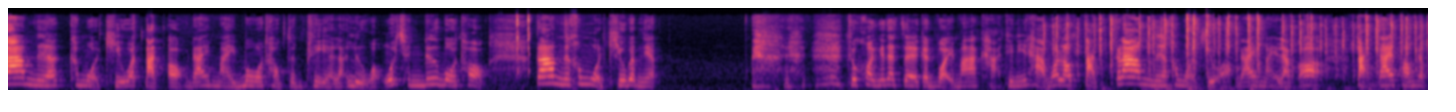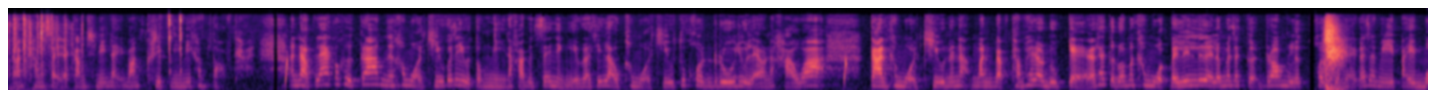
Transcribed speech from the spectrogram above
ล้ามเนื้อขมวดคิ้วตัดออกได้ไหมโบท็อกจนเพลียแล้วหรือว่าโอ้ฉันดื้อโบท็อกกล้ามเนื้อขมวดคิ้วแบบเนี้ยทุกคนก็จะเจอกันบ่อยมากค่ะ ทีนี้ถามว่าเราตัดกล้ามเนื้อขมวดคิ้วออกได้ไหม แล้วก็ตัดได้พร้อมกับการทำศัลยกรรมชนิดไหนบ้างคลิปนี้มีคำตอบค่ะ อันดับแรกก็คือกล้ามเนื้อขมวดคิ้วก็จะอยู่ตรงนี้นะคะ เป็นเส้นอย่างนี้เวลาที่เราขมวดคิ้วทุกคนรู้อยู่แล้วนะคะว่า การขมวดคิ้วนั้นนะมันแบบทำให้เราดูแก่แล้วถ้าเกิดว่ามันขมวดไปเรื่อยๆ แล้วมันจะเกิดร่องลึกคนส่วนใหญ่ก็จะมีไปโบ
